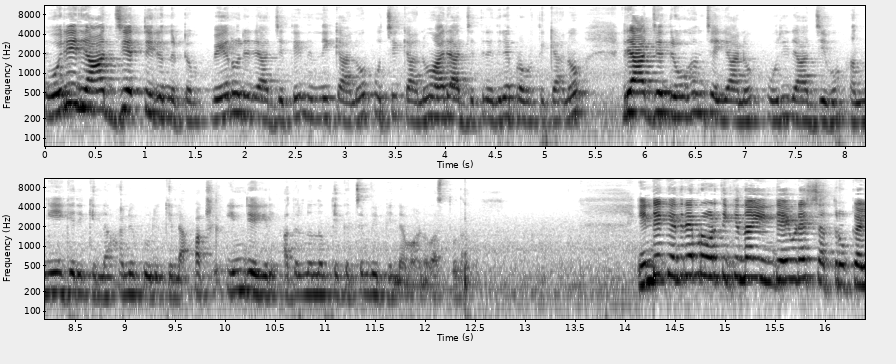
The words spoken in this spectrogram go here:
ഒരു രാജ്യത്തിരുന്നിട്ടും വേറൊരു രാജ്യത്തെ നിന്ദിക്കാനോ പുച്ഛിക്കാനോ ആ രാജ്യത്തിനെതിരെ പ്രവർത്തിക്കാനോ രാജ്യദ്രോഹം ചെയ്യാനോ ഒരു രാജ്യവും അംഗീകരിക്കില്ല അനുകൂലിക്കില്ല. പക്ഷെ ഇന്ത്യയിൽ അതിൽ നിന്നും തികച്ചും വിഭിന്നമാണ് വസ്തുത. ഇന്ത്യക്കെതിരെ പ്രവർത്തിക്കുന്ന ഇന്ത്യയുടെ ശത്രുക്കൾ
